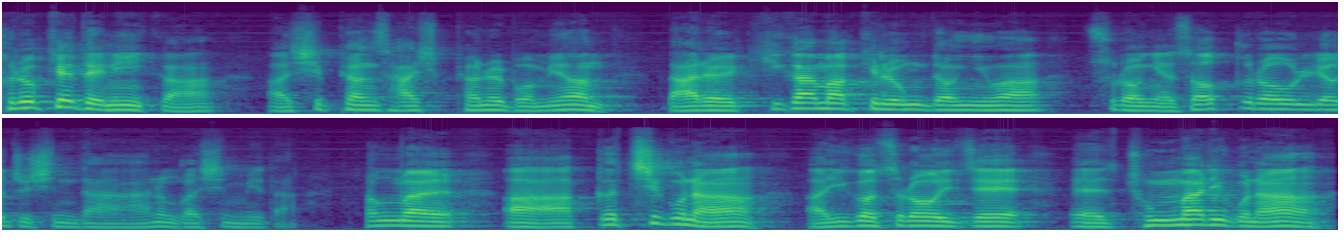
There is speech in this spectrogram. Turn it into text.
그렇게 되니까 시편 40편을 보면 나를 기가 막힐 웅덩이와 수렁에서 끌어올려 주신다 하는 것입니다. 정말 아 끝이구나 아, 이것으로 이제 종말이구나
